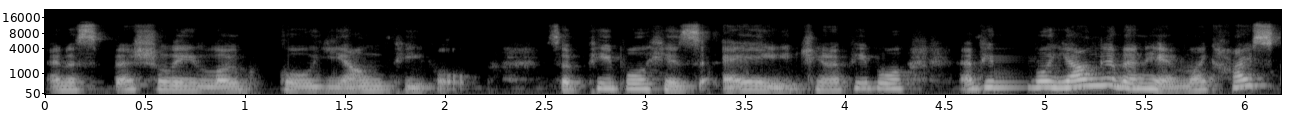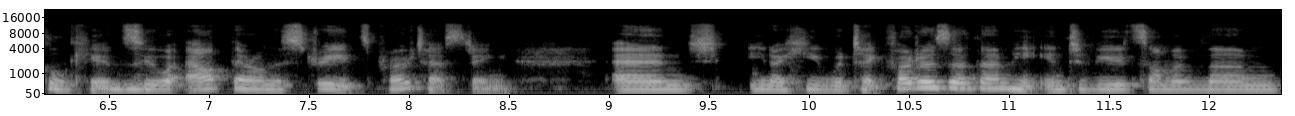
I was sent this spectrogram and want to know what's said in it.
and especially local young people. So people his age, you know, people and people younger than him, like high school kids mm-hmm. who were out there on the streets protesting. And, you know, he would take photos of them, he interviewed some of them,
